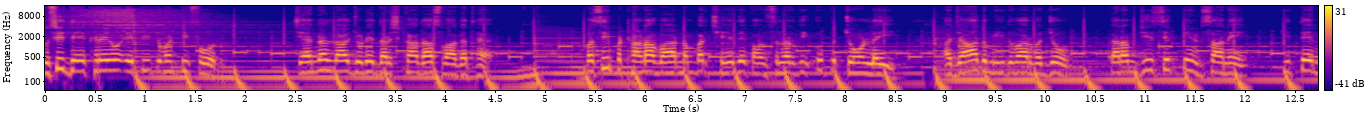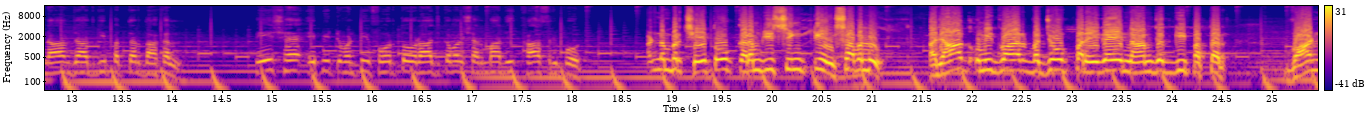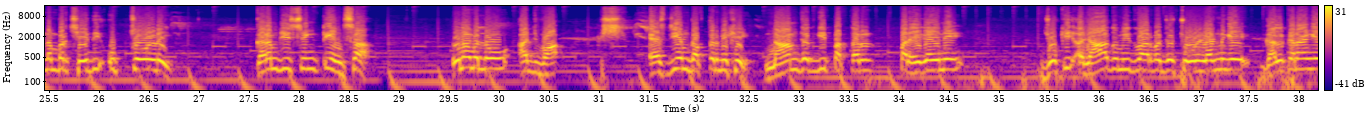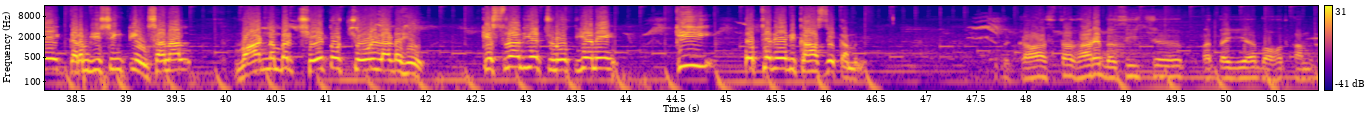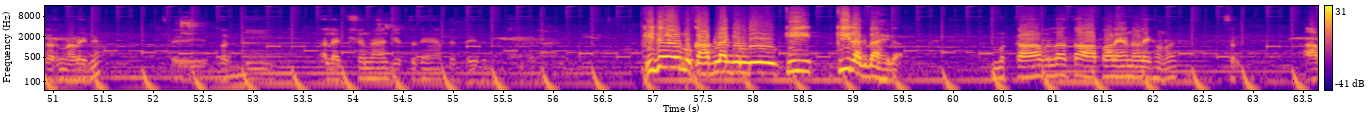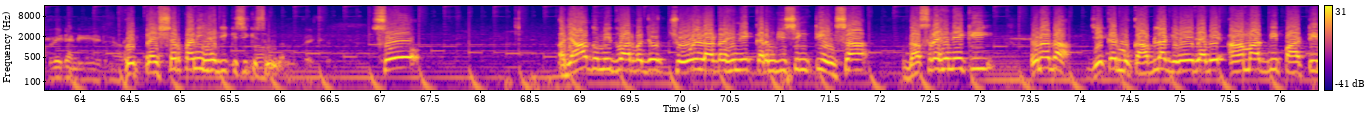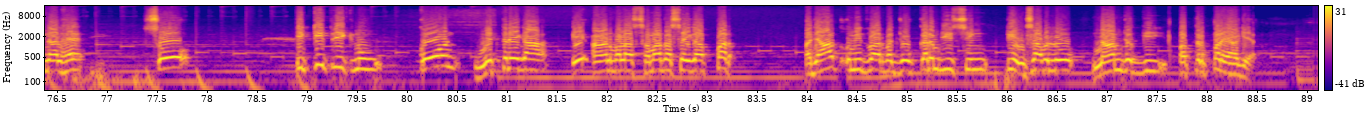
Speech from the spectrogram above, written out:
ਤੁਸੀਂ ਦੇਖ ਰਹੇ ਹੋ AP24 ਚੈਨਲ ਨਾਲ ਜੁੜੇ ਦਰਸ਼ਕਾਂ ਦਾ ਸਵਾਗਤ ਹੈ। ਬਸੀ ਪਠਾਣਾ ਵਾਰਡ ਨੰਬਰ 6 ਦੇ ਕਾਉਂਸਲਰ ਦੀ ਉਪ ਚੋਣ ਲਈ ਆਜ਼ਾਦ ਉਮੀਦਵਾਰ ਵਜੋਂ ਕਰਮਜੀਤ ਸਿੰਘ ਢੀਂਡਸਾ ਨੇ ਕੀਤੇ ਨਾਮਜ਼ਦਗੀ ਪੱਤਰ ਦਾਖਲ। ਪੇਸ਼ ਹੈ AP24 ਤੋਂ ਰਾਜਕਮਲ ਸ਼ਰਮਾ ਦੀ ਖਾਸ ਰਿਪੋਰਟ। ਵਾਰਡ ਨੰਬਰ 6 ਤੋਂ ਕਰਮਜੀਤ ਸਿੰਘ ਢੀਂਡਸਾ ਵੱਲੋਂ ਆਜ਼ਾਦ ਉਮੀਦਵਾਰ ਵਜੋਂ ਭਰੇ ਗਏ ਨਾਮਜ਼ਦਗੀ ਪੱਤਰ ਵਾਰਡ ਨੰਬਰ 6 ਦੀ ਉਪ ਚੋਣ ਲਈ ਕਰਮਜੀਤ ਸਿੰਘ ਢੀਂਡਸਾ ਉਹਨਾਂ ਵੱਲੋਂ ਅੱਜ ਐਸਡੀਐਮ ਦਫ਼ਤਰ ਵਿਖੇ ਨਾਮਜ਼ਦਗੀ ਪੱਤਰ ਭਰੇ ਗਏ ਨੇ, ਜੋ ਕਿ ਆਜ਼ਾਦ ਉਮੀਦਵਾਰ ਵਜੋਂ ਚੋਣ ਲੜਨਗੇ। ਗੱਲ ਕਰਾਂਗੇ ਕਰਮਜੀਤ ਸਿੰਘ ਢੀਂਡਸਾ ਨਾਲ। ਵਾਰਡ ਨੰਬਰ 6 ਤੋਂ ਚੋਣ ਲੜ ਰਹੇ ਹੋ। ਕਿਸ ਤਰ੍ਹਾਂ ਦੀਆਂ ਚੁਣੌਤੀਆਂ ਨੇ? ਕੀ ਉੱਥੇ ਦੇ ਵਿਕਾਸ ਦੇ ਕੰਮ ਨੇ? ਵਿਕਾਸ ਤਾਂ ਸਾਰੇ ਬਸੀ ਚ ਪਤਾ ਹੀ ਆ, ਬਹੁਤ ਕੰਮ ਕਰਨ ਵਾਲੇ ਨੇ। ਤੇ ਬਾਕੀ ਇਲੈਕਸ਼ਨ ਆ, ਜਿੱਤਦੇ ਆ, ਫਿਰ ਦੇਖਦੇ ਕਿਹਦੇ ਨਾਲ ਮੁਕਾਬਲਾ ਕਹਿੰਦੇ ਹੋ? ਕੀ ਕੀ ਲੱਗਦਾ ਹੈਗਾ। ਮੁਕਾਬਲਾ ਤਾਂ ਆਪ ਵਾਲਿਆਂ ਨਾਲੇ ਹੋਣਾ ਸਰ- ਆਪ ਦੇ ਕੈਂਡੀਡੇਟ ਨਾਲ। ਕੋਈ ਪ੍ਰੈਸ਼ਰ ਤਾਂ ਨਹੀਂ ਹੈ ਜੀ ਕਿਸੇ ਕਿਸਮ ਦਾ। ਸੋ ਆਜ਼ਾਦ ਉਮੀਦਵਾਰ ਵਜੋਂ ਚੋਣ ਲੜ ਰਹੇ ਨੇ ਕਰਮਜੀਤ ਸਿੰਘ ਢੀਂਡਸਾ। ਦੱਸ ਰਹੇ ਨੇ ਕਿ ਉਹਨਾਂ ਦਾ ਜੇਕਰ ਮੁਕਾਬਲਾ ਗਿਣਿਆ ਜਾਵੇ ਆਮ ਆਦਮੀ ਪਾਰਟੀ ਨਾਲ ਹੈ। ਸੋ 21 ਤਰੀਕ ਨੂੰ ਕੌਣ ਨਿਤਰੇਗਾ ਇਹ ਆਉਣ ਵਾਲਾ ਸਮਾਂ ਦੱਸੇਗਾ ਪਰ ਆਜ਼ਾਦ ਉਮੀਦਵਾਰ ਵਜੋਂ ਕਰਮਜੀਤ ਸਿੰਘ ਢੀਂਡਸਾ ਵੱਲੋਂ ਨਾਮਜ਼ਦਗੀ ਪੱਤਰ ਭਰਿਆ ਗਿਆ।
